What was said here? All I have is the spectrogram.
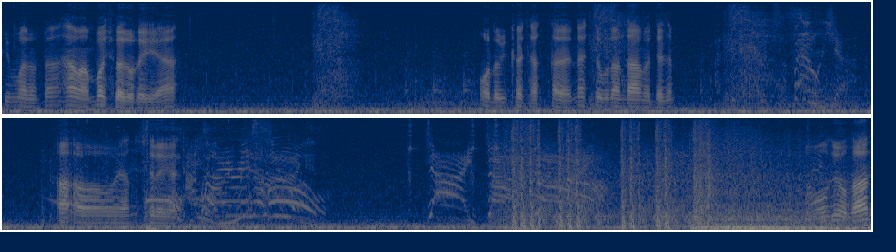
Kim var orada? Hemen boş ver orayı ya. Orada birkaç hasta var. Neyse buradan devam edelim. Aa yanlış yere geldik. Ne oluyor lan?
